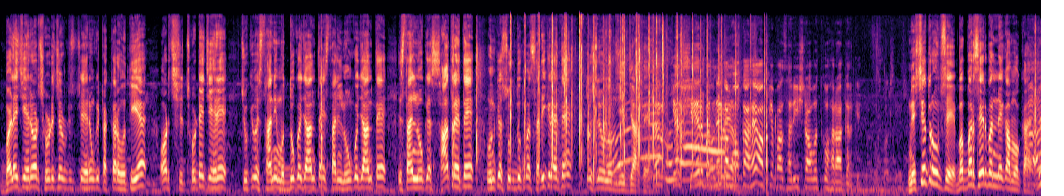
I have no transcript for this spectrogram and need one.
बड़े चेहरे और छोटे छोटे चेहरों की टक्कर होती है और छोटे चेहरे चूँकि वो स्थानीय मुद्दों को जानते हैं स्थानीय लोगों को जानते हैं स्थानीय लोगों के साथ रहते हैं उनके सुख दुख में शरीक रहते हैं तो इसलिए वो लोग जीत जाते हैं। क्या शेर बनने का मौका है आपके पास हरीश रावत को हरा करके? निश्चित रूप से बब्बर शेर बनने का मौका है।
